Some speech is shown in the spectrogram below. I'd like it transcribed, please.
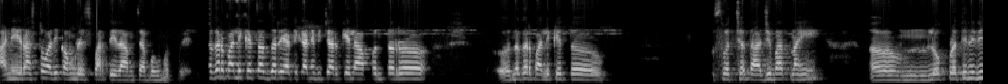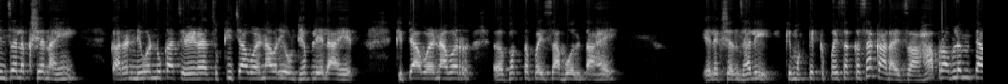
आणि राष्ट्रवादी काँग्रेस पार्टीला आमच्या बहुमत मिळेल. नगरपालिकेचा जर या ठिकाणी विचार केला आपण तर नगरपालिकेत स्वच्छता अजिबात नाही. लोकप्रतिनिधींचं लक्ष नाही. कारण निवडणुकाच वेगळ्या चुकीच्या वळणावर येऊन ठेपलेल्या आहेत की त्या वळणावर फक्त पैसा बोलत आहे. इलेक्शन झाली की मग ते क- पैसा कसा काढायचा? हा प्रॉब्लेम त्या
